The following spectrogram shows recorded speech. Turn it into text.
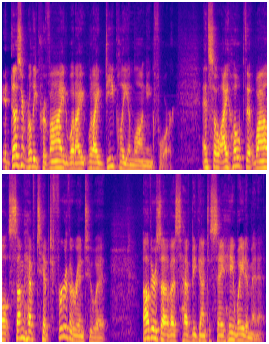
It doesn't really provide what I what I deeply am longing for. And so I hope that while some have tipped further into it, others of us have begun to say, hey, wait a minute,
